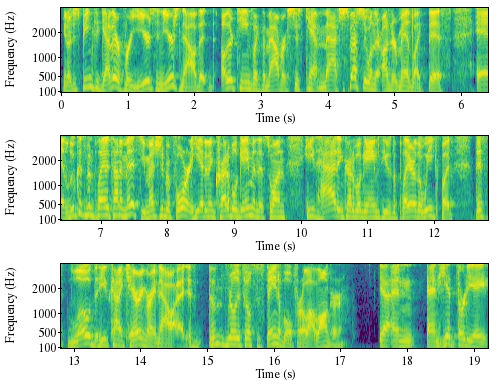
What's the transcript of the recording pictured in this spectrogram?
you know, just being together for years and years now that other teams like the Mavericks just can't match, especially when they're undermanned like this. And Luka's been playing a ton of minutes. You mentioned it before. He had an incredible game in this one. He's had incredible games. He was the player of the week, but this load that he's kind of carrying right now it doesn't really feel sustainable for a lot longer. Yeah, and and he had 38.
